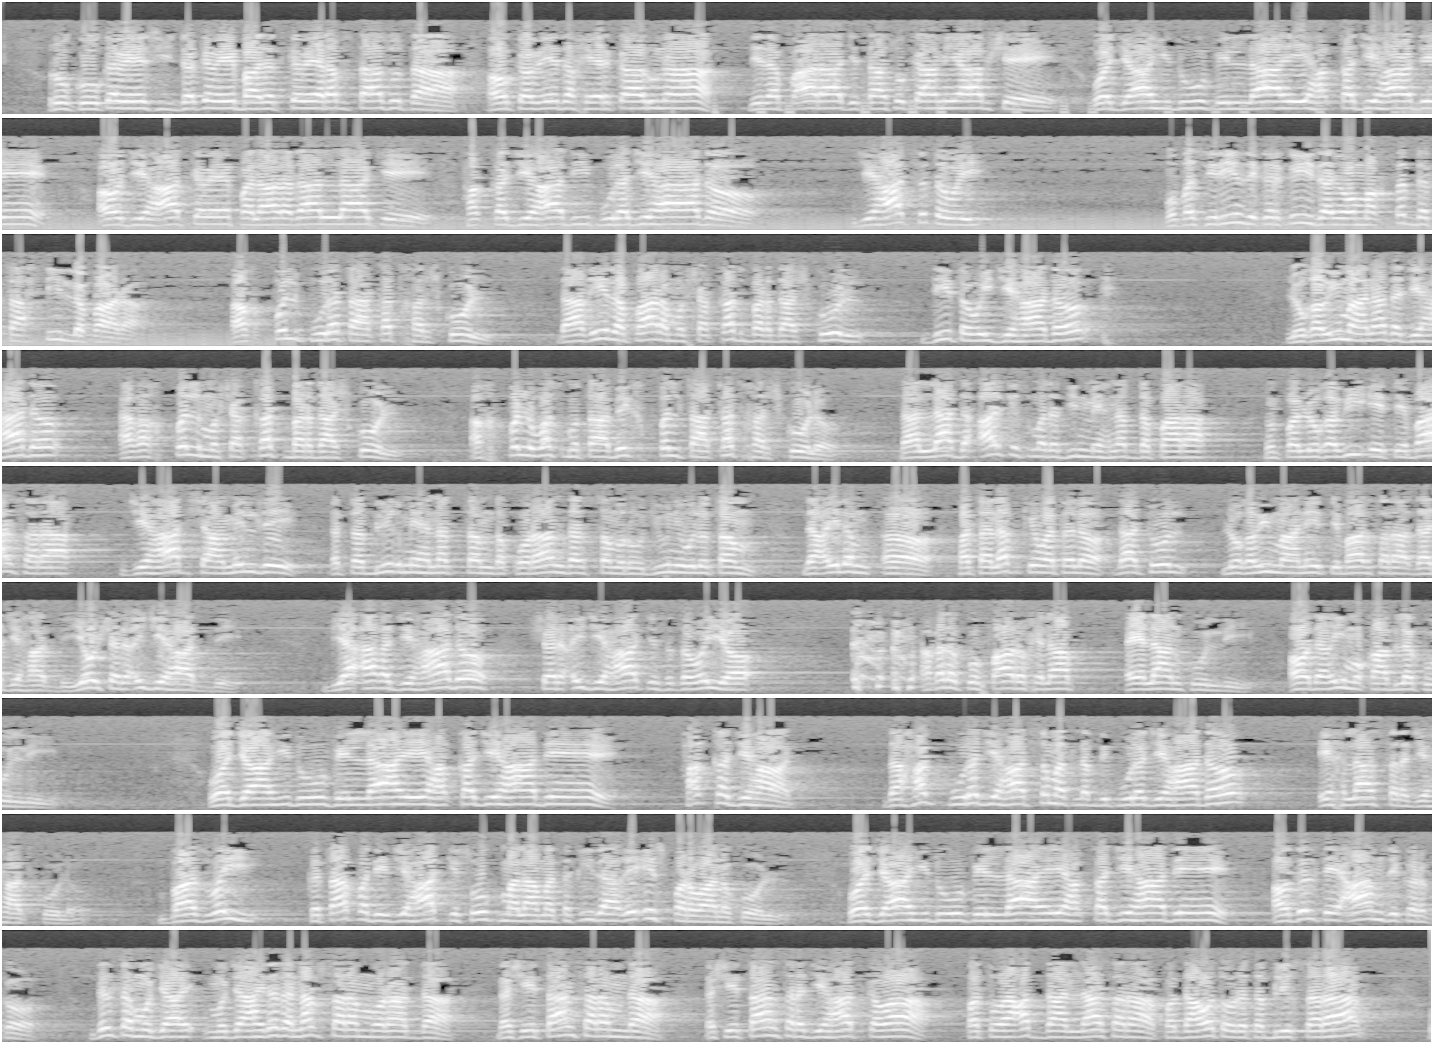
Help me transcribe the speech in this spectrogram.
رکو کوي سجده کوي عبادت کوي رب تاسو ته او کوي د خیر کارونه د لپاره چې تاسو کامیاب شئ وجاهدوا فی الله حق جهاد او جهاد کوي په لار د الله کې حق جهادي پورا جهاد جهاد څه ته وایي مفسرین ذکر کوي دا یو مقصد د تحصیل لپاره خپل پورا طاقت خرج کول دا غیر لپاره مشقت برداشت کول دی ته وی جهاد لغوي معنی د جهاد هغه خپل مشقت برداشت کول خپل وس مطابق خپل طاقت خرج کول دا الله د هر قسمه د دین مهنت د پاره نو په لغوي اعتبار سره جهاد شامل دی د تبلیغ مهنت تم د قران درس تم رجونی ولتم د علم په طلب کې وتل دا ټول لغوي معنی اعتبار سره دا جهاد دی یو شرعي جهاد دی بیا هغه جهاد شرعي جهاد چې ستوي هغه د کفارو خلاف اعلان کول دي او دغه مقابله کول دي وجاهدوا فی الله حق جهاد حق جهاد د حق پورا جهاد څه مطلب دی پورا جهاد اخلاص سره جهاد کولو باز وی کتا په دې جهاد کې څوک ملامت کی داغه اس پروا نه کول وجاهدوا فی الله حق جهاده او دلته عام ذکر کو دلته مجاهده د نفس سره مراد ده د شیطان سره ده د شیطان سره jihad کوا پتوعد د الله سره په دعوت او تبلیغ سره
